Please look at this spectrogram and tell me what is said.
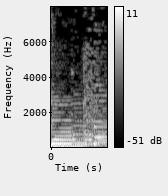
Thank you.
